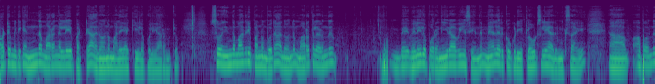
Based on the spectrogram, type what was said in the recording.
ஆட்டோமேட்டிக்காக இந்த மரங்கள்லேயே பட்டு அது வந்து மலையாக கீழே பொழிய ஆரம்பிக்கும். ஸோ இந்த மாதிரி பண்ணும்போது அது வந்து மரத்துலேருந்து வெ வெளியில் போகிற நீராவையும் சேர்ந்து மேலே இருக்கக்கூடிய க்ளவுட்ஸ்லேயே அது மிக்ஸ் ஆகி அப்போ வந்து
